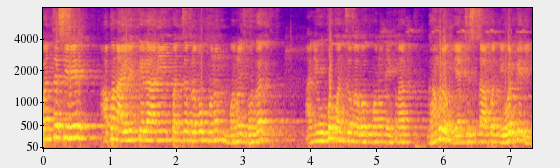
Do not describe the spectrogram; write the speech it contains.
पंचशिबिर आपण आयोजित केलं आणि पंचप्रमुख म्हणून मनोज भगत आणि उपपंचप्रमुख म्हणून एकनाथ घांगरुक यांची सुद्धा आपण निवड केली.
